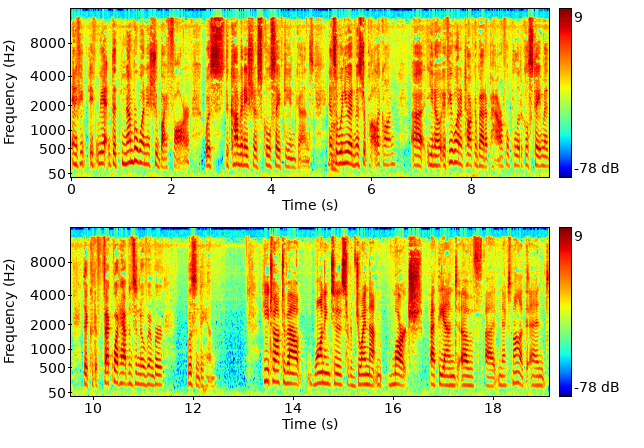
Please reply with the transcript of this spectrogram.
And if, you, if we had, the number one issue by far was the combination of school safety and guns. And mm. so when you had Mr. Pollack on, uh, you know, if you want to talk about a powerful political statement that could affect what happens in November, listen to him. He talked about wanting to sort of join that march at the end of uh, next month and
